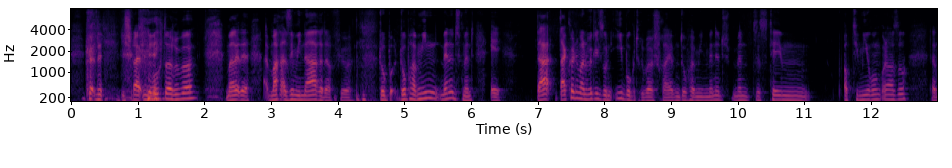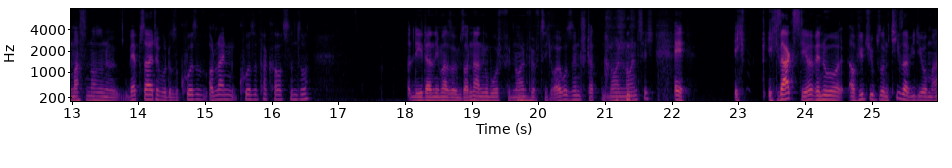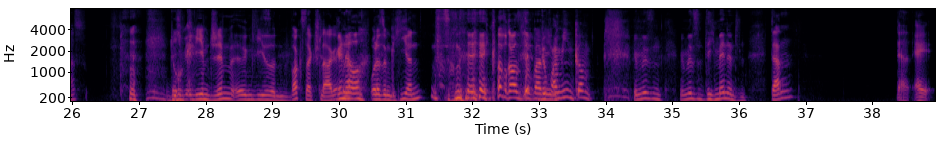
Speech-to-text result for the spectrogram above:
Ich schreibe ein Buch darüber. mach, äh, mach Seminare dafür. Dop Dopaminmanagement. Ey, da, da könnte man wirklich so ein E-Book drüber schreiben. Dopaminmanagement-System. Optimierung oder so. Dann machst du noch so eine Webseite, wo du so Kurse, Online-Kurse verkaufst und so. Die dann immer so im Sonderangebot für 59 Euro sind statt 99. Ey, ich, ich sag's dir, wenn du auf YouTube so ein Teaser-Video machst, Du, ich, wie im Gym irgendwie so einen Boxsack schlage. Genau. Oder, oder so ein Gehirn. Komm raus, Dopamin. Dopamin, komm. Wir müssen, wir müssen dich managen. Dann, ja, ey,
